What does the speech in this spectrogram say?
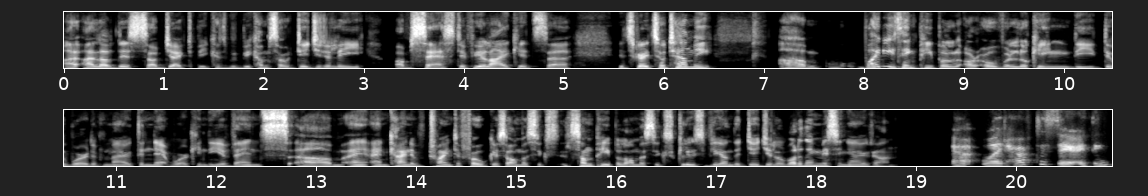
I, I, love this subject because we've become so digitally obsessed. If you like, it's uh, it's great. So tell me, um, why do you think people are overlooking the the word of mouth, the networking, the events, um, and, and, kind of trying to focus almost ex- some people almost exclusively on the digital? What are they missing out on? Uh, well, I'd have to say, I think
